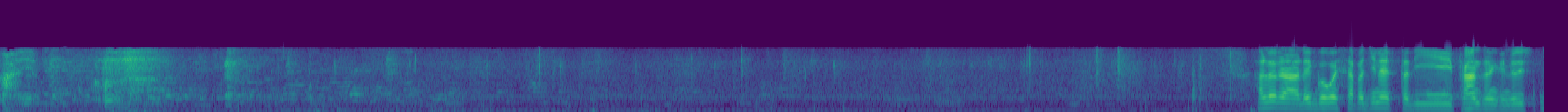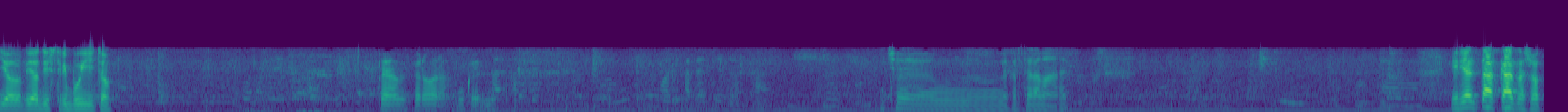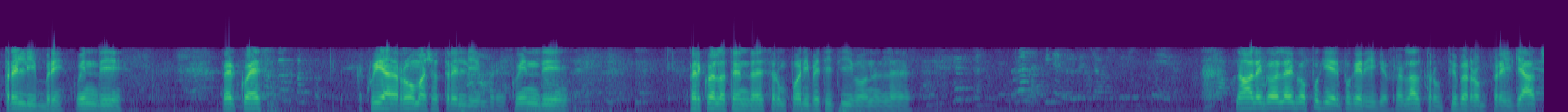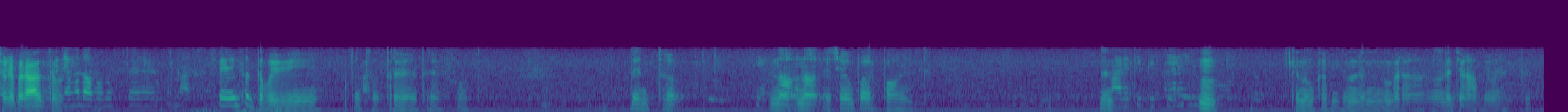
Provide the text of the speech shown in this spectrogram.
Ah, io... Allora leggo questa paginetta di Franzen che vi ho, vi ho distribuito. Per ora, in quello. C'è un, una cartella mare? In realtà a casa ho tre libri, quindi per questo qui a Roma ho tre libri, quindi per quello tendo ad essere un po' ripetitivo nelle... No, leggo, leggo poche, poche, righe, fra l'altro più per rompere il ghiaccio che per altro. Vediamo dopo queste E eh, intanto poi vi... Intanto tre, tre foto. Dentro... No, no, c'è un PowerPoint. Dentro... Mare PPT? Mm, che non capisco, non, verrà, non leggerà ovviamente.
